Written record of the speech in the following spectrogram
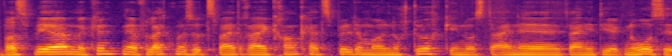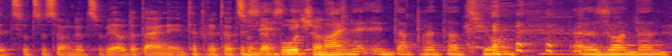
Was wäre, wir könnten ja vielleicht mal so zwei, drei Krankheitsbilder mal noch durchgehen, was deine, deine Diagnose sozusagen dazu wäre oder deine Interpretation das der Botschaft. Das ist nicht meine Interpretation, äh, sondern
